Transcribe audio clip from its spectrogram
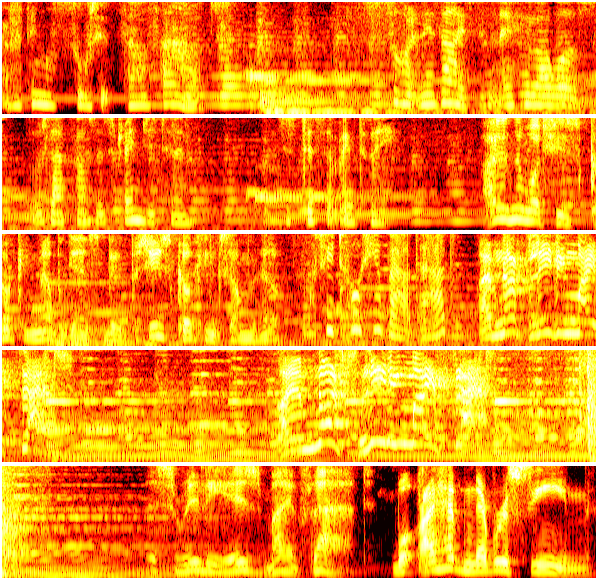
Everything will sort itself out. Saw it in his eyes, didn't know who I was. It was like I was a stranger to him. Just did something to me. I don't know what she's cooking up against me, but she's cooking something up. What are you talking about, Dad? I'm not leaving my flat! I am not leaving my flat! This really is my flat. Well, I have never seen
